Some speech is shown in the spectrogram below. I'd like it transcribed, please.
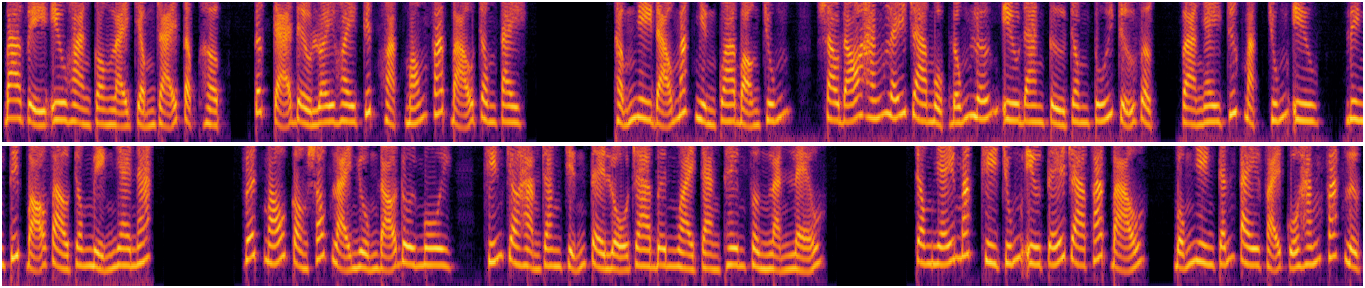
Ba vị yêu hoàng còn lại chậm rãi tập hợp, tất cả đều loay hoay kích hoạt món pháp bảo trong tay. Thẩm nghi đảo mắt nhìn qua bọn chúng, sau đó hắn lấy ra một đống lớn yêu đang từ trong túi trữ vật, và ngay trước mặt chúng yêu, liên tiếp bỏ vào trong miệng nhai nát. Vết máu còn sót lại nhuộm đỏ đôi môi, khiến cho hàm răng chỉnh tề lộ ra bên ngoài càng thêm phần lạnh lẽo. Trong nháy mắt khi chúng yêu tế ra pháp bảo, bỗng nhiên cánh tay phải của hắn phát lực,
